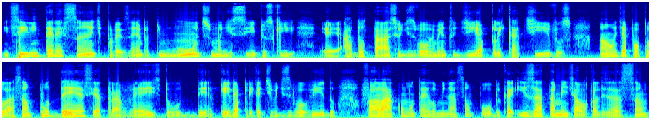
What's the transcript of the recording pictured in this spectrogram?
E seria interessante, por exemplo, que muitos municípios que é, adotassem o desenvolvimento de aplicativos onde a população pudesse, através do aquele aplicativo desenvolvido, falar como está a iluminação pública, exatamente a localização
